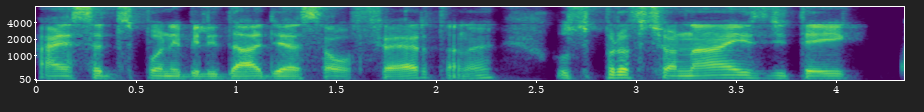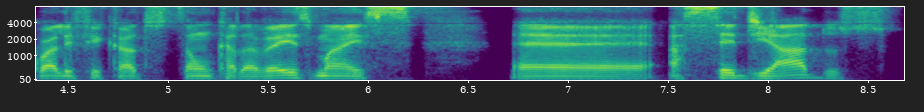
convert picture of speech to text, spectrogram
a essa disponibilidade, a essa oferta. Né? Os profissionais de TI qualificados estão cada vez mais é, assediados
